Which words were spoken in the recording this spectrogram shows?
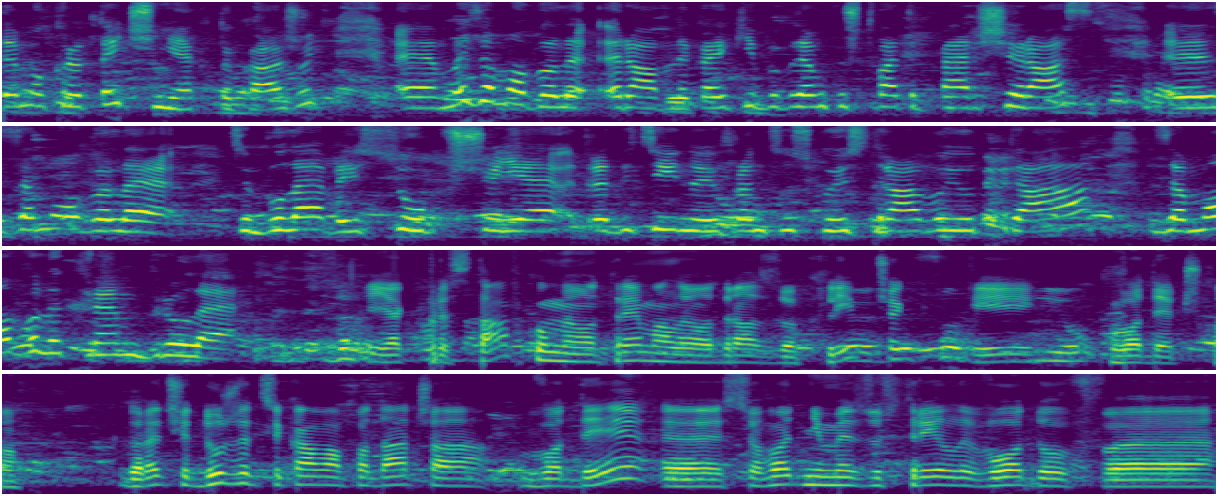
демократичні, як то кажуть. Е, Ми замовили равлика, який ми будемо куштувати перший раз. Е, Замовили цибулевий суп, що є традиційною французькою стравою, та замовили крем-брюле. Як приставку ми отримали одразу хлібчик і водичку. До речі, дуже цікава подача води. Е, Сьогодні ми зустріли воду в, е,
